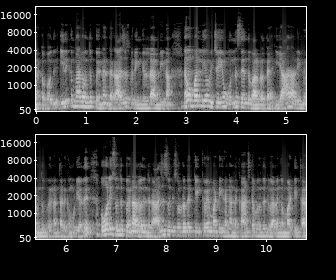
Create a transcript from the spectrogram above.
இருக்க போகுது. இதுக்கு மேலே வந்து இப்போ என்ன இந்த ராஜேஸ்வரி இங்கே இல்லை அப்படின்னா நம்ம மல்லியும் விஜய் விஜயும் ஒன்று சேர்ந்து வாழ்றத யாராலையுமே வந்து பார்த்தீங்கன்னா தடுக்க முடியாது. போலீஸ் வந்து பார்த்தீங்கன்னா அதாவது இந்த ராஜசூரி சொல்கிறத கேட்கவே மாட்டேங்கிறாங்க. அந்த கான்ஸ்டபிள் வந்துட்டு விளங்க மாட்டி தர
